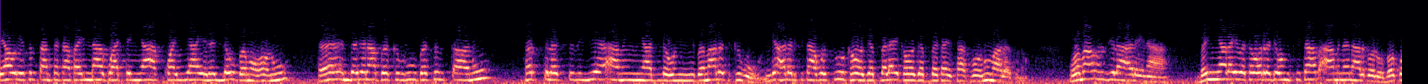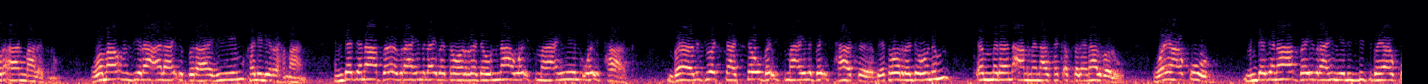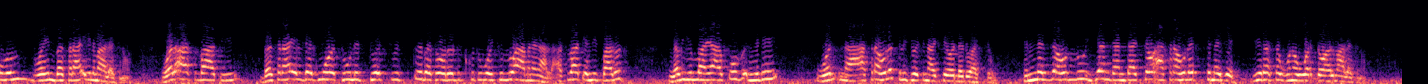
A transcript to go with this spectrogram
ያው የስልጣን ተካፋይና ጓደኛ አኳያ የሌለው በመሆኑ እንደገና በክብሩ በስልጣኑ ሰጥለጥ ብዬ አምኛለሁኝ በማለት ግቡ። እንደ አለል ኪታቦቹ ከወገብ በላይ ከወገብ በታይ ሳትሆኑ ማለት ነው። ወማ ኡንዚላ አለይና በእኛ ላይ በተወረደውም ኪታብ አምነን አልበሉ በቁርአን ማለት ነው። ወማ ኡንዚላ አላ ኢብራሂም ከሊል ረህማን እንደገና በእብራሂም ላይ በተወረደውና ወኢስማኤል ወኢስሐቅ በልጆቻቸው በኢስማኤል በኢስሐቅ የተወረደውንም ጨምረን አምነናል ተቀብለናል በሉ። ወያዕቁብ እንደገና በኢብራሂም የልጅ ልጅ በያዕቁብም ወይም በእስራኤል ማለት ነው። ወለአስባጢ በእስራኤል ደግሞ ትውልዶች ውስጥ በተወረዱት ኩቱቦች ሁሉ አምነናል። አስባጥ የሚባሉት ነቢዩላህ ያዕቁብ እንግዲህ አስራ ሁለት ልጆች ናቸው የወለዷቸው እነዛ ሁሉ እያንዳንዳቸው አስራ ሁለት ነገድ ቢረሰብ ሁነው ወርደዋል ማለት ነው።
